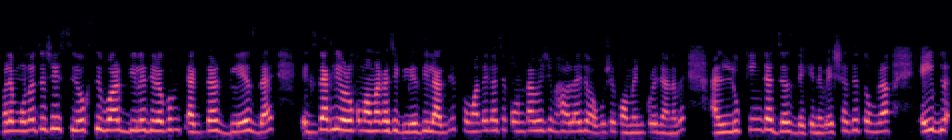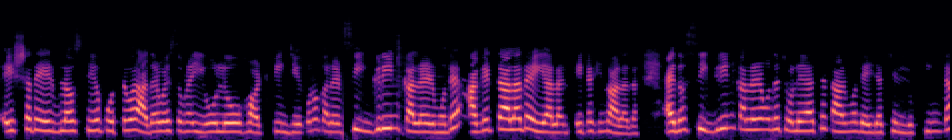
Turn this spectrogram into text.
মানে মনে হচ্ছে সেই সিলক্সি ওয়ার্ক দিলে যেরকম একটা গ্লেজ দেয় এক্স্যাক্টলি ওরকম আমার কাছে গ্লেজই লাগছে। তোমাদের কাছে কোনটা বেশি ভালো লাগছে অবশ্যই কমেন্ট করে জানাবে অ্যান্ড লুকিংটা জাস্ট দেখে নেবে। এর সাথে তোমরা এই এর সাথে এর ব্লাউজ দিয়ে পড়তে পারো আদারওয়াইজ তোমরা ইয়েলো হট পিঙ্ক যে কোনো কালার সি গ্রিন কালারের মধ্যে, আগেরটা আলাদা, এই আলাদা, এটা কিন্তু আলাদা। একদম সি গ্রিন কালারের মধ্যে চলে যাচ্ছে, তার মধ্যে এই যাচ্ছে লুকিংটা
